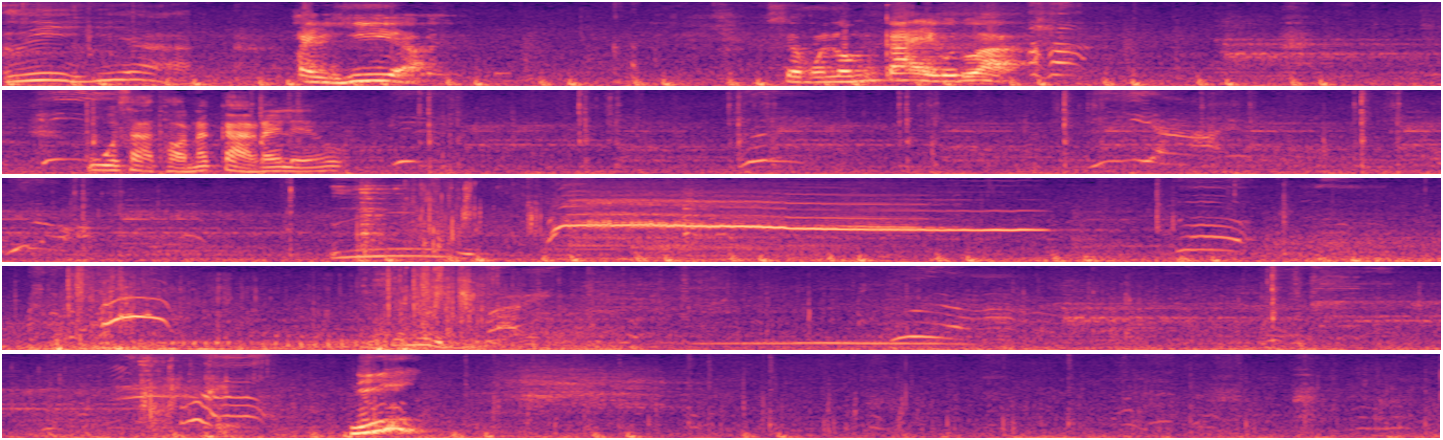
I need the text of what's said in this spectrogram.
เอ้ยเฮียไอ้เหี้ยเสือกมันล้มใกล้กูด้วย กูอุตสาห์ถอดหน้ากากได้แล้ว นี่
